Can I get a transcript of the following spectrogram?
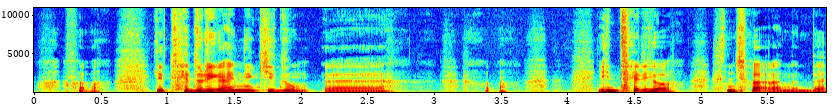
이게 테두리가 있는 기둥 예. 인테리어인 줄 알았는데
